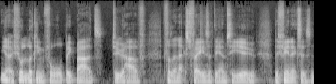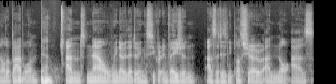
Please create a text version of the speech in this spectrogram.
you know if you're looking for big bads to have for the next phase of the MCU, the Phoenix is not a bad one. Yeah. And now we know they're doing Secret Invasion as a Disney Plus show and not as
